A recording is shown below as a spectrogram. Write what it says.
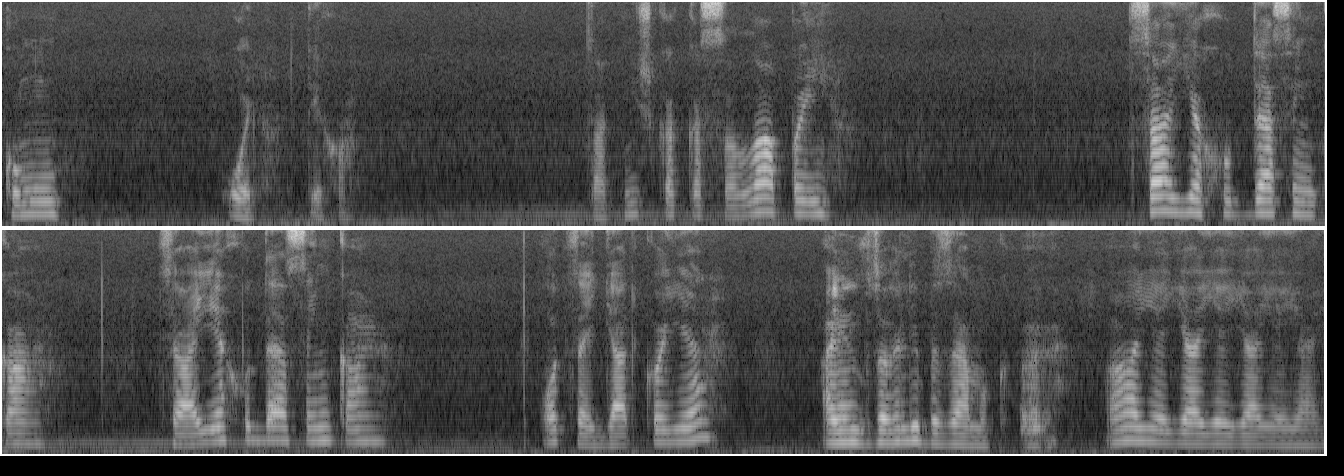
кому. Ой, тихо. Так, мішка косолапий. Ця є худесенька. Ця є худесенька. Оцей дядько є. А він взагалі без емок. Ай-яй-яй-яй-яй-яй-яй.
